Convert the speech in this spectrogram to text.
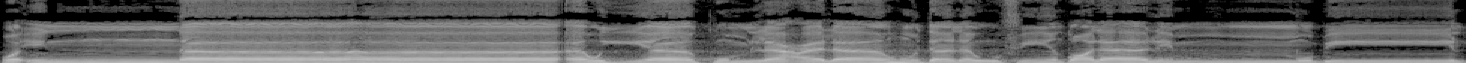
وأنا أو اياكم لعلى هدى أو في ضلال مبين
